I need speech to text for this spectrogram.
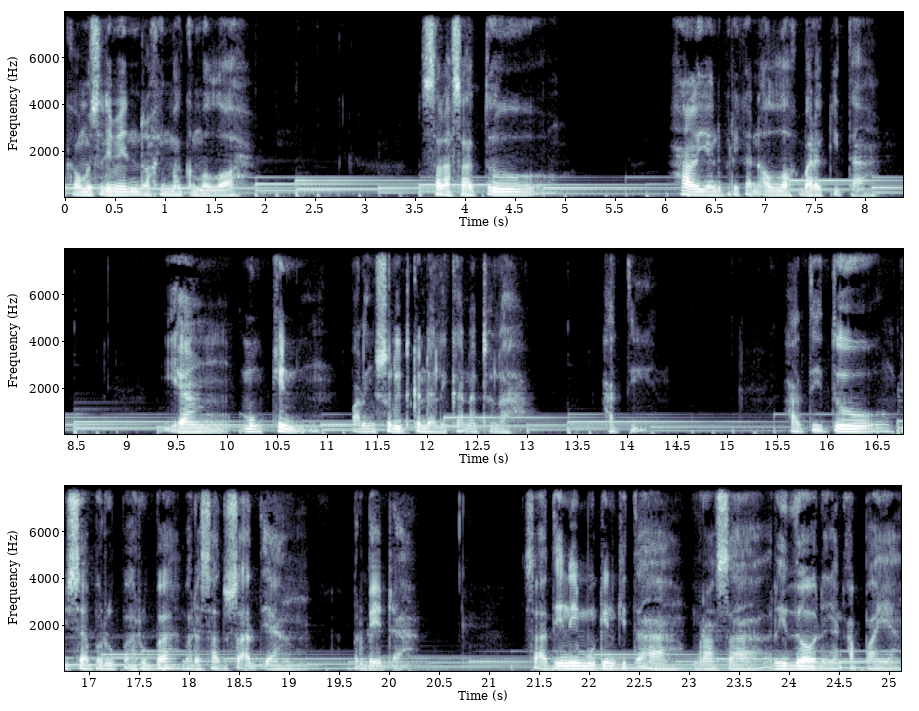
Kaum muslimin rahimakumullah. Salah satu hal yang diberikan Allah kepada kita yang mungkin paling sulit dikendalikan adalah hati hati itu bisa berubah-ubah pada satu saat yang berbeda. Saat ini mungkin kita merasa ridho dengan apa yang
